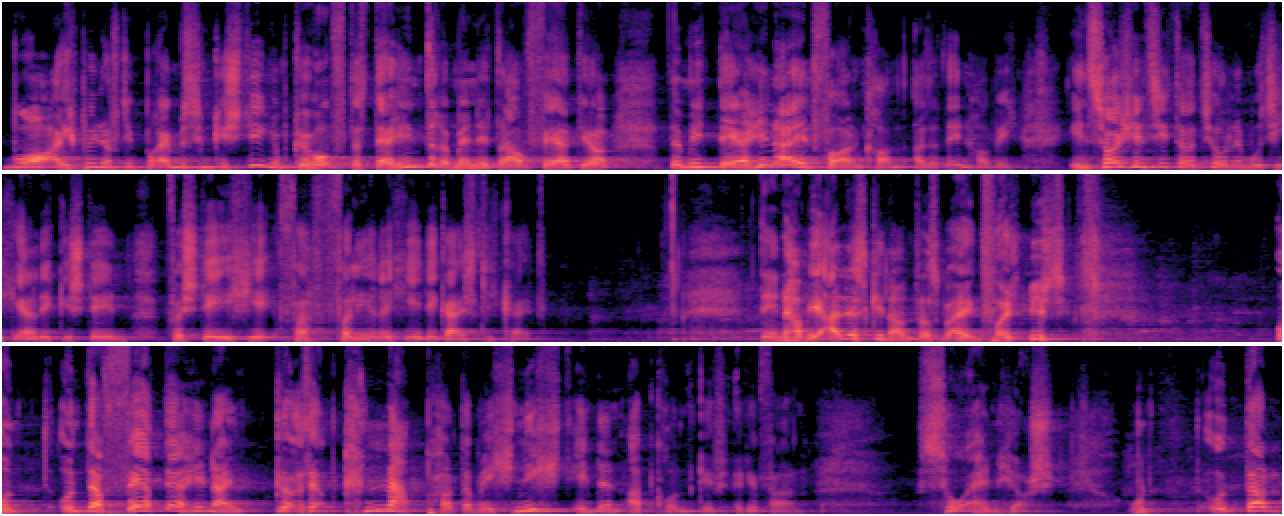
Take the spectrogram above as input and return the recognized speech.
Boah, ich bin auf die Bremsen gestiegen und gehofft, dass der hintere mir nicht drauf fährt, ja, damit der hineinfahren kann. Also den habe ich. In solchen Situationen, muss ich ehrlich gestehen, verstehe ich, ver verliere ich jede Geistlichkeit. Den habe ich alles genannt, was mir eingefallen ist. Und, und da fährt er hinein. Knapp hat er mich nicht in den Abgrund gefahren. So ein Hirsch. Und, und dann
